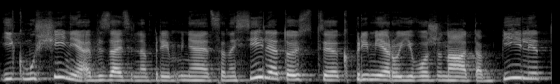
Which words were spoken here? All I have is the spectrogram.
и к мужчине обязательно применяется насилие, то есть, э, к примеру, его жена там пилит,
